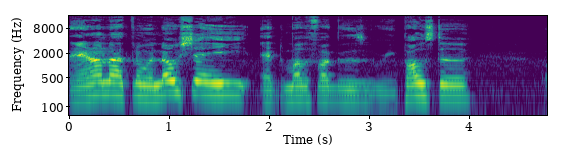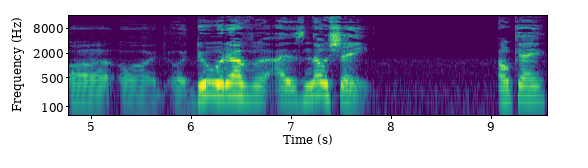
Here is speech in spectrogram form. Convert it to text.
And I'm not throwing no shade at the motherfuckers who repost her or or or do whatever. It's no shade. Okay?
